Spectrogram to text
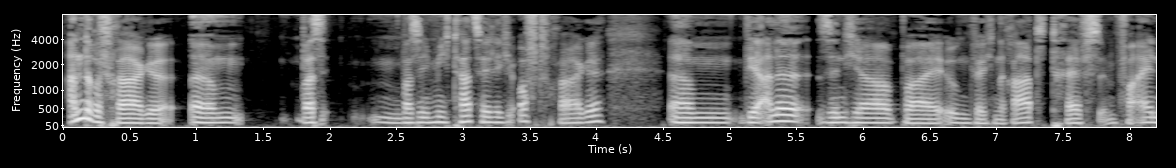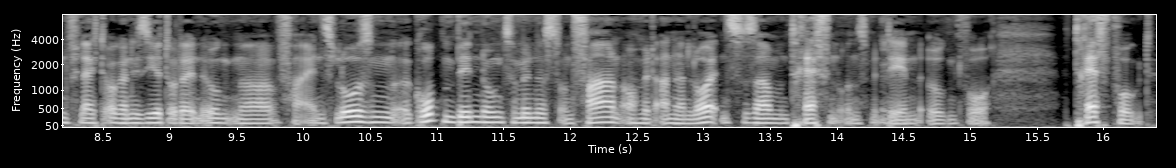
Andere Frage, ähm, was, was ich mich tatsächlich oft frage, ähm, wir alle sind ja bei irgendwelchen Radtreffs im Verein vielleicht organisiert oder in irgendeiner vereinslosen äh, Gruppenbindung zumindest und fahren auch mit anderen Leuten zusammen und treffen uns mit Mhm. denen irgendwo. Treffpunkt.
